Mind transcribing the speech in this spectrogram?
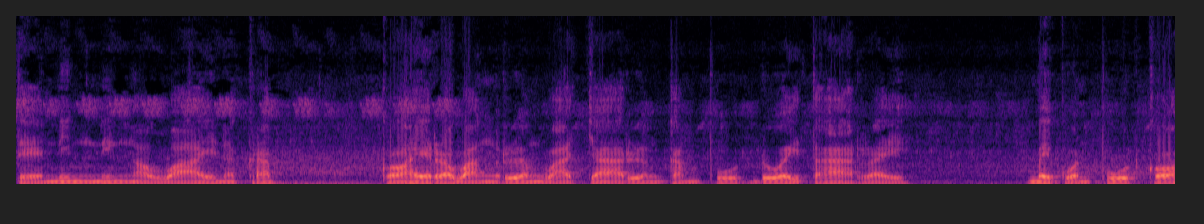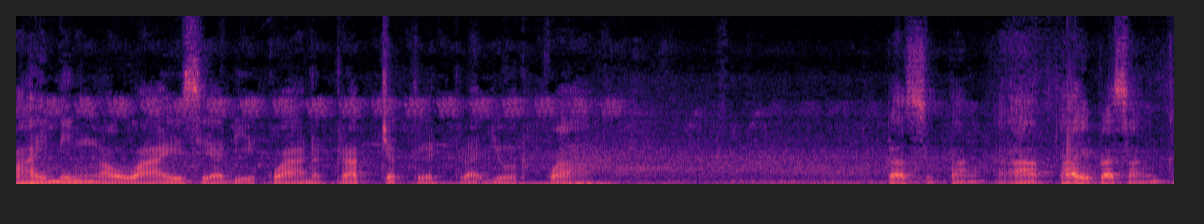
แต่นิ่งนิ่งเอาไว้นะครับ ก็ให้ระวังเรื่องวาจาเรื่องคำพูดด้วยถ้าอะไร ไม่ควรพูดก็ให้นิ่งเอาไว้เสียดีกว่านะครับ จะเกิดประโยชน์กว่าพระสุปังอาไพ่พระสังฆ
